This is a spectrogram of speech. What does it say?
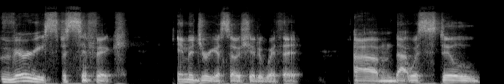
very specific imagery associated with it um, that was still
